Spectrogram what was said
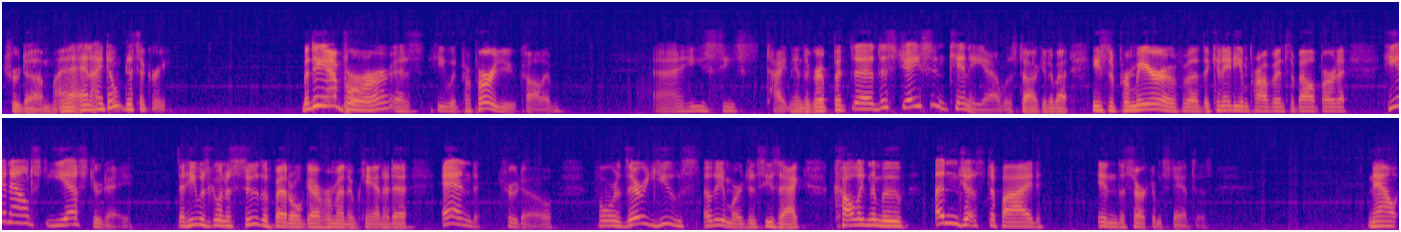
Trudeau, and I don't disagree. But the Emperor, as he would prefer you call him, uh, he's he's tightening the grip. But uh, this Jason Kenney I was talking about, he's the premier of uh, the Canadian province of Alberta. He announced yesterday that he was going to sue the federal government of Canada and Trudeau for their use of the Emergencies Act, calling the move unjustified in the circumstances. Now,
